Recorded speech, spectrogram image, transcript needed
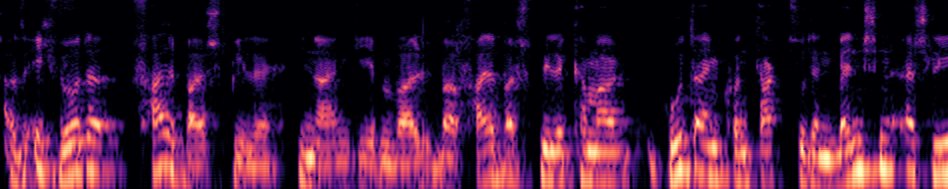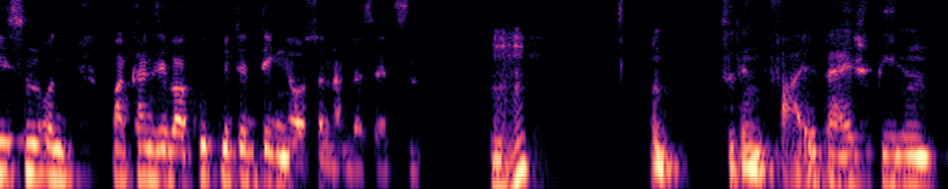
Also ich würde Fallbeispiele hineingeben, weil über Fallbeispiele kann man gut einen Kontakt zu den Menschen erschließen und man kann sie aber gut mit den Dingen auseinandersetzen. Mhm. Und zu den Fallbeispielen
